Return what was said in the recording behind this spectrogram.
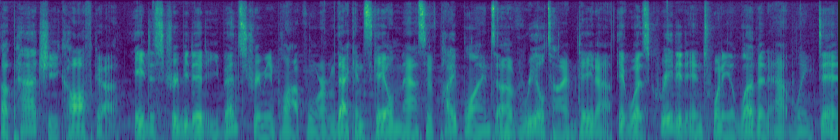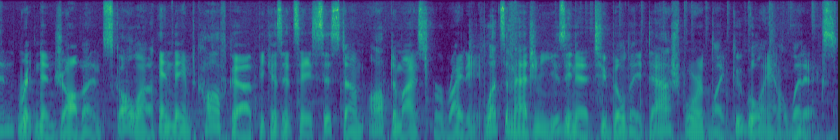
Apache Kafka, a distributed event streaming platform that can scale massive pipelines of real-time data. It was created in 2011 at LinkedIn, written in Java and Scala, and named Kafka because it's a system optimized for writing. Let's imagine using it to build a dashboard like Google Analytics.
